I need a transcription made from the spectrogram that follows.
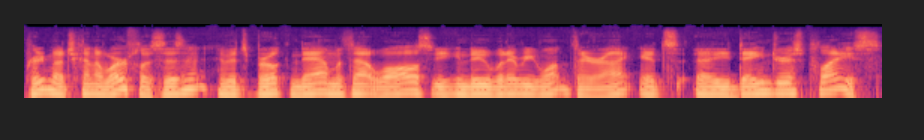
pretty much kind of worthless, isn't it? If it's broken down without walls, you can do whatever you want there, right? It's a dangerous place.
